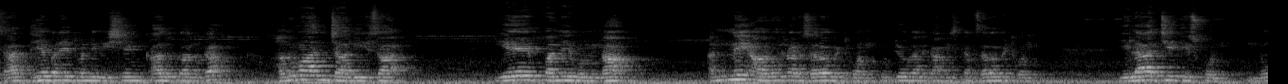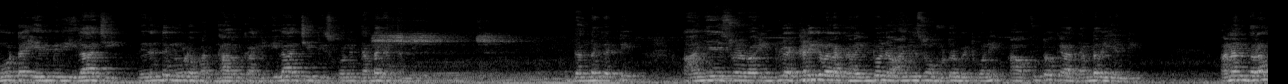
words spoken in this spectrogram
సాధ్యపడేటువంటి విషయం కాదు కనుక హనుమాన్ చాలీసా ఏ పని ఉన్నా అన్నీ ఆ రోజు నాడు సెలవు పెట్టుకొని ఉద్యోగానికి ఆఫీస్ కానీ సెలవు పెట్టుకొని ఇలాచీ తీసుకొని నూట ఎనిమిది ఇలాచీ లేదంటే నూట పద్నాలుగు కానీ ఇలాచీ తీసుకొని దండగట్టండి దండగట్టి ఆంజనేయ స్వామి వారి ఇంట్లో ఎక్కడికి వెళ్ళక్కల ఇంట్లోనే ఆంజనేయ స్వామి ఫోటో పెట్టుకొని ఆ ఫోటోకి ఆ దండ వేయండి. అనంతరం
